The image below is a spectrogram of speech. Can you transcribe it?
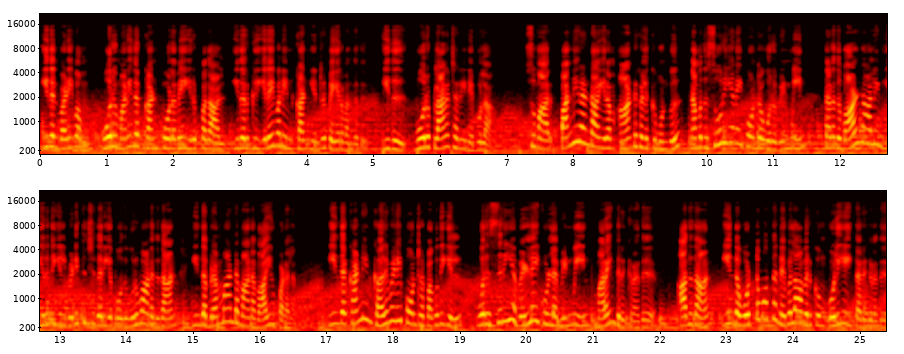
இதன் வடிவம் ஒரு மனித கண் போலவே இருப்பதால் இதற்கு இறைவனின் கண் என்று பெயர் வந்தது. இது ஒரு பிளானட்டரி நெபுலா. சுமார் பன்னிரண்டாயிரம் ஆண்டுகளுக்கு முன்பு நமது சூரியனை போன்ற ஒரு விண்மீன் தனது வாழ்நாளின் இறுதியில் வெடித்து சிதறிய போது உருவானதுதான் இந்த பிரம்மாண்டமான வாயு படலம். இந்த கண்ணின் கருவெளி போன்ற பகுதியில் ஒரு சிறிய வெள்ளைக்குள்ள விண்மீன் மறைந்திருக்கிறது. அதுதான் இந்த ஒட்டுமொத்த நெபுலாவிற்கும் ஒளியை தருகிறது.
